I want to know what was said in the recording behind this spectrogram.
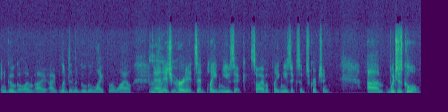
in Google. I'm, I, I've lived in the Google life for a while, and Mhm. as you heard, it said play music. So I have a play music subscription, um, which is cool.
